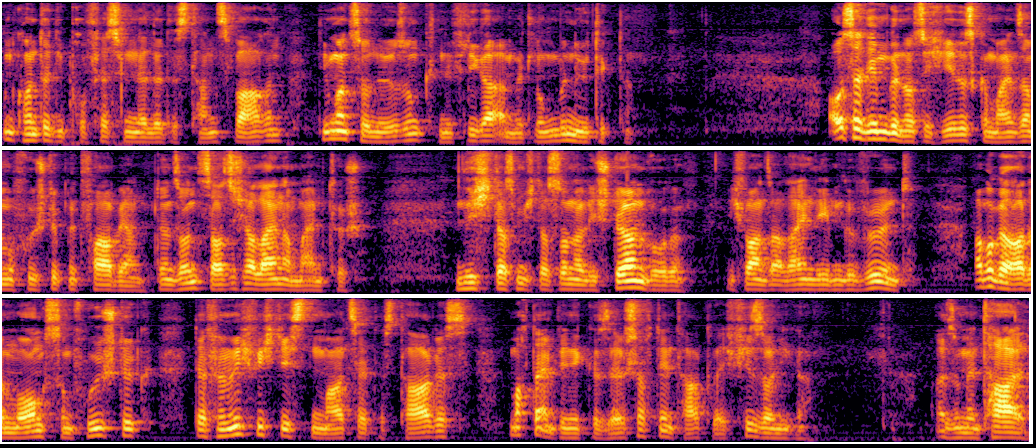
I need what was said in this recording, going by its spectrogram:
und konnte die professionelle Distanz wahren, die man zur Lösung kniffliger Ermittlungen benötigte. Außerdem genoss ich jedes gemeinsame Frühstück mit Fabian, denn sonst saß ich allein an meinem Tisch. Nicht, dass mich das sonderlich stören würde. Ich war ans Alleinleben gewöhnt. Aber gerade morgens zum Frühstück, der für mich wichtigsten Mahlzeit des Tages, machte ein wenig Gesellschaft den Tag gleich viel sonniger. Also mental,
